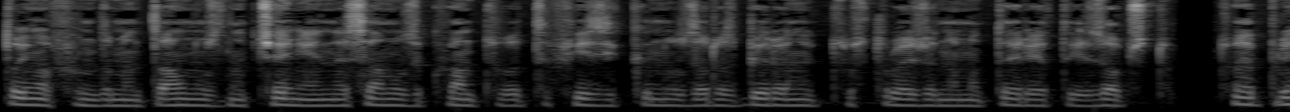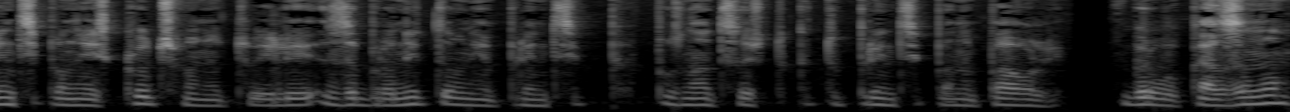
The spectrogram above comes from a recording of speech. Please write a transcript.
То има фундаментално значение не само за квантовата физика, но за разбирането строежа на материята изобщо. Това е принципа на изключването или забранителния принцип, познат също като принципа на Паули. Грубо казано,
